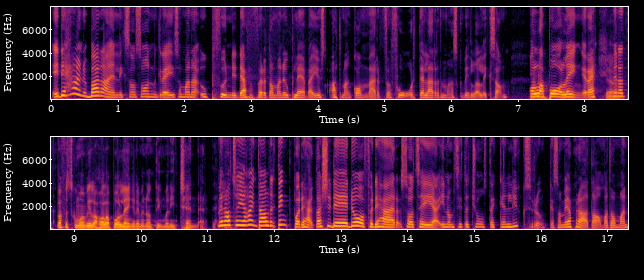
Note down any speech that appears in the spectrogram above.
är det här nu bara en liksom sån grej som man har uppfunnit därför för att om man upplever just att man kommer för fort eller att man skulle vilja liksom hålla på längre. Ja. Men, att, Varför skulle man vilja hålla på längre med någonting man inte känner? men alltså jag har inte aldrig tänkt på det här. Kanske det är då för det här så att säga inom citationstecken lyxrunke som jag pratade om att om man,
